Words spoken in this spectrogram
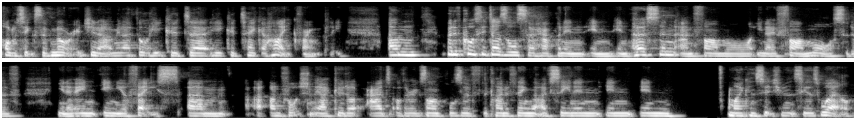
politics of Norwich, you know, I mean, I thought he could uh, he could take a hike, frankly. Um, but of course, it does also happen in in in person and far more, you know, far more sort of, you know, in in your face. Um, unfortunately, I could add other examples of the kind of thing that I've seen in in in my constituency as well.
